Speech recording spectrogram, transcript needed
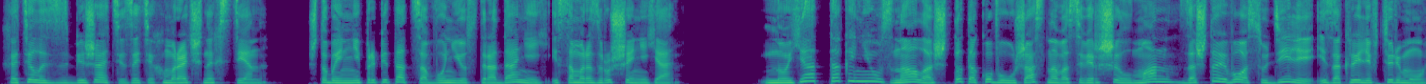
Хотелось сбежать из этих мрачных стен, чтобы не пропитаться вонью страданий и саморазрушения. Но я так и не узнала, что такого ужасного совершил Ман, за что его осудили и закрыли в тюрьму.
